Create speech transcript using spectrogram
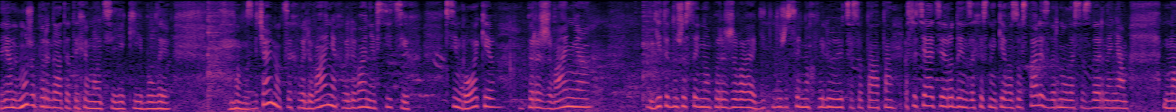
Я не можу передати тих емоцій, які були. Звичайно, це хвилювання, хвилювання всі цих сім років, переживання. Діти дуже сильно переживають, діти дуже сильно хвилюються за тата. Асоціація родин захисників Азовсталі звернулася зверненням на,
